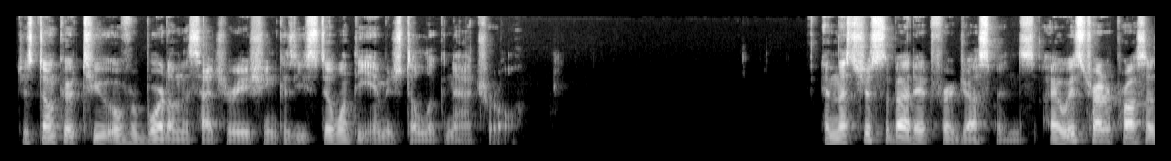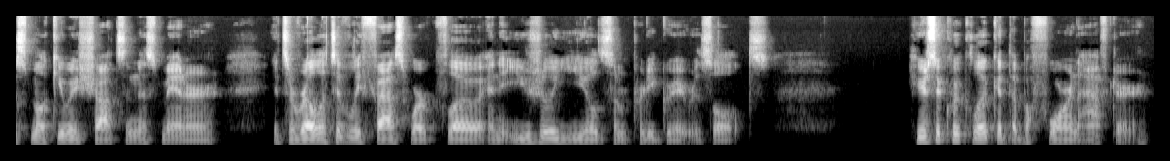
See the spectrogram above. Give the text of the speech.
Just don't go too overboard on the saturation because you still want the image to look natural. And that's just about it for adjustments. I always try to process Milky Way shots in this manner. It's a relatively fast workflow and it usually yields some pretty great results. Here's a quick look at the before and after.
